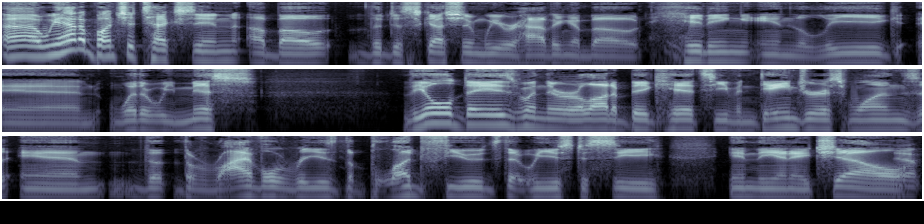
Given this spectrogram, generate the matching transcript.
Uh, we had a bunch of texts in about the discussion we were having about hitting in the league and whether we miss the old days when there were a lot of big hits, even dangerous ones, and the the rivalries, the blood feuds that we used to see in the NHL. Yep.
